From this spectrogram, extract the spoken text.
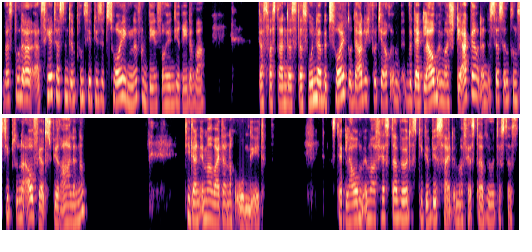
was du da erzählt hast, sind im Prinzip diese Zeugen, ne, von denen vorhin die Rede war. Das, was dann das, das Wunder bezeugt und dadurch wird ja auch wird der Glauben immer stärker und dann ist das im Prinzip so eine Aufwärtsspirale, ne? die dann immer weiter nach oben geht. Dass der Glauben immer fester wird, dass die Gewissheit immer fester wird, dass das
